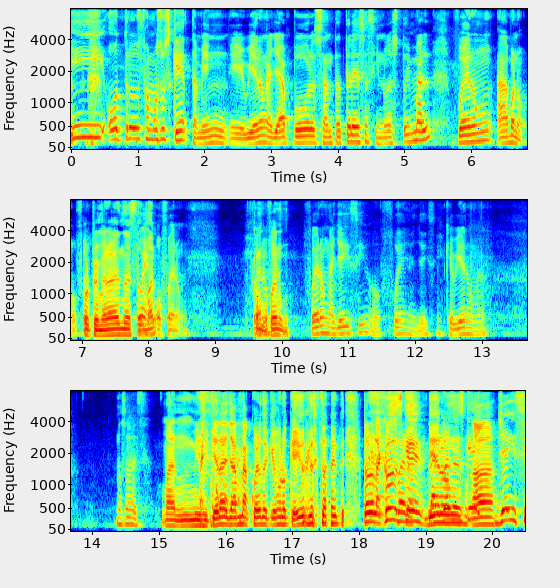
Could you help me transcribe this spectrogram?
Y otros famosos que también eh, vieron allá por Santa Teresa, si no estoy mal, fueron a, bueno, o fue, Por primera vez no estás fue mal. o fueron. ¿Cómo fueron? ¿Fueron a Jay-Z o fue a Jay-Z? Que vieron a... No sabes. Man, ni siquiera ya me acuerdo de qué fue lo que dijo exactamente. Pero la cosa Bueno, es que la vieron. cosa es que ah, Jay-Z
